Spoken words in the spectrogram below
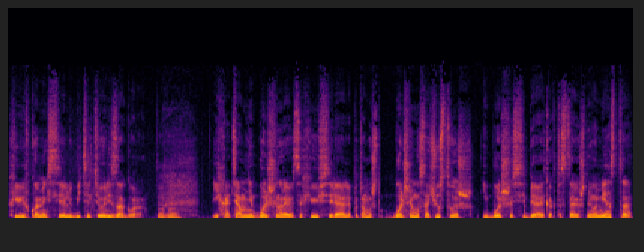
Хьюи в комиксе любитель теории заговора. Мгм. И хотя мне больше нравится Хьюи в сериале, потому что больше ему сочувствуешь и больше себя как-то ставишь на его место,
